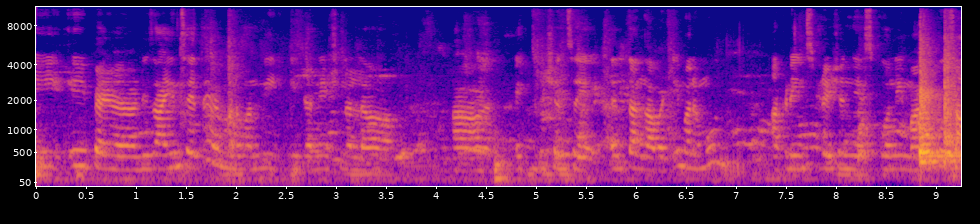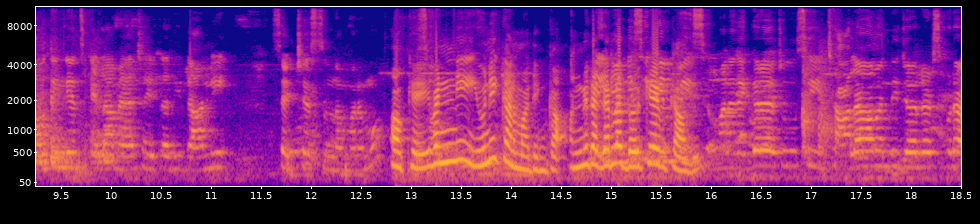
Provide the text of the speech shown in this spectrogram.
ఈ ఈ డిజైన్స్ అయితే మనం అన్ని ఇంటర్నేషనల్ ఎగ్జిబిషన్స్ వెళ్తాం కాబట్టి మనము అక్కడ ఇన్స్పిరేషన్ చేసుకొని మనకు సౌత్ ఇండియన్స్కి ఎలా మ్యాచ్ అవుతుంది దాన్ని సెట్ చేస్తున్నాం మనము. ఓకే ఇవన్నీ యూనిక్ అనమాట ఇంకా. అన్ని దగ్గరలో దొరికేవి కాదు. మన దగ్గర చూసి చాలా మంది జ్యువెలర్స్ కూడా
